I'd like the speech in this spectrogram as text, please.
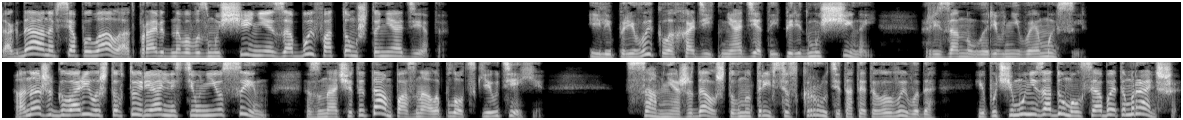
Тогда она вся пылала от праведного возмущения, забыв о том, что не одета. Или привыкла ходить неодетой перед мужчиной, резанула ревнивая мысль. Она же говорила, что в той реальности у нее сын, значит, и там познала плотские утехи. Сам не ожидал, что внутри все скрутит от этого вывода. И почему не задумался об этом раньше?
